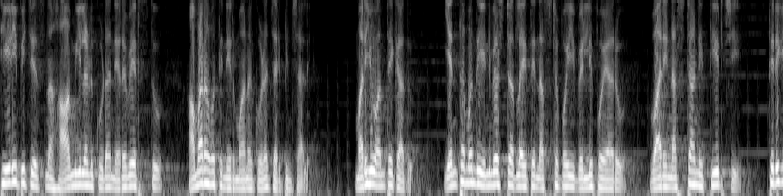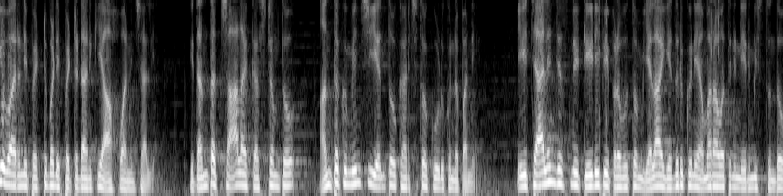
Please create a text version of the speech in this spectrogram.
టీడీపీ చేసిన హామీలను కూడా నెరవేరుస్తూ అమరావతి నిర్మాణం కూడా జరిపించాలి. మరియు అంతేకాదు ఎంతమంది ఇన్వెస్టర్లు అయితే నష్టపోయి వెళ్ళిపోయారు వారి నష్టాన్ని తీర్చి తిరిగి వారిని పెట్టుబడి పెట్టడానికి ఆహ్వానించాలి. ఇదంతా చాలా కష్టంతో అంతకు మించి ఎంతో ఖర్చుతో కూడుకున్న పని. ఈ ఛాలెంజెస్ని టీడీపీ ప్రభుత్వం ఎలా ఎదుర్కొని అమరావతిని నిర్మిస్తుందో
